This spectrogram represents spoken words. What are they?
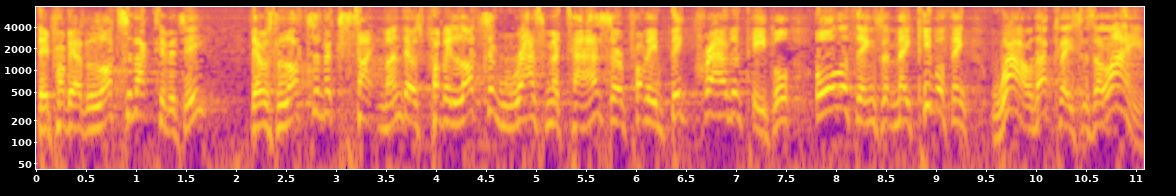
They probably had lots of activity. There was lots of excitement. There was probably lots of razzmatazz. There were probably a big crowd of people. All the things that make people think, wow, that place is alive.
